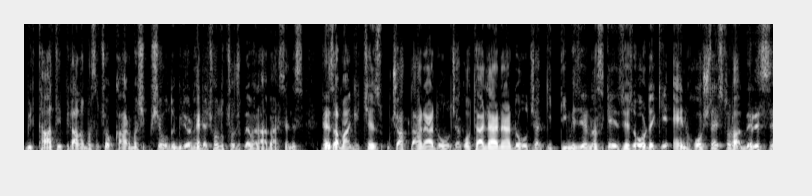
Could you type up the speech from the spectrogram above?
bir tatil planlaması çok karmaşık bir şey olduğunu biliyorum. Hele çoluk çocukla beraberseniz. Ne zaman gideceğiz? Uçaklar nerede olacak? Oteller nerede olacak? Gittiğimiz yeri nasıl gezeceğiz? Oradaki en hoş restoran neresi?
